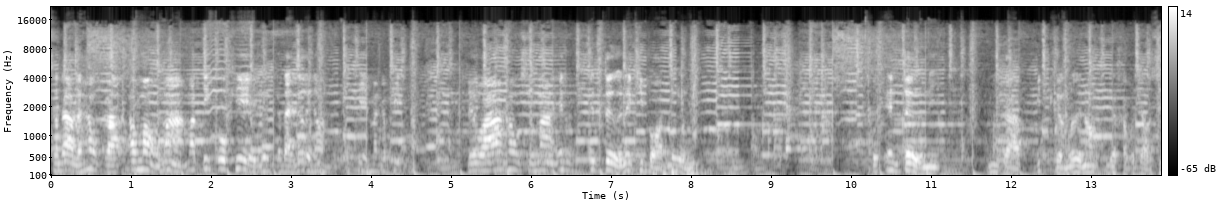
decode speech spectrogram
ชัดาวแล้วเฮาก็เอาเมาส์มา มาติ๊กโอเคเลยก็ได้เลยเนาะโอเคมันก็ปิดเนาะหรือว่าเฮาสิมาเอนเอนเตอร์ในคีย์บอร์ดเลยกด enter นี่มันก็ปิดเครื่องเลยเนาะเดี๋ยวข้าพเจ้าสิ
